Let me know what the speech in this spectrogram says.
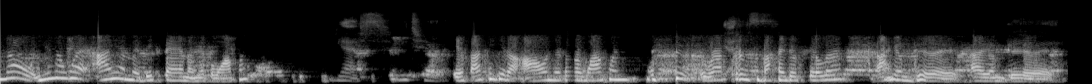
No, you know what? I am a big fan of Nicaraguan. Yes, me too. If I could get an all Nicaraguan wrapper yes. binder filler, I am good. I am good.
